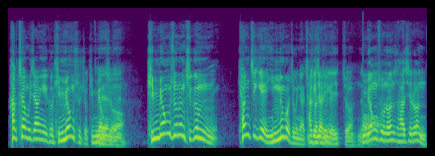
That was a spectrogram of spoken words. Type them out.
합참 의장이 그 김명수죠. 김명수. 네, 네. 김명수는 지금 현직에 있는 거죠, 그냥 자기 현직에 자리에. 있죠. 네. 명수는 사실은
